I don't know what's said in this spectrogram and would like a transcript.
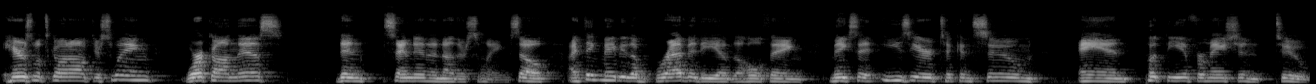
here's what's going on with your swing, work on this, then send in another swing. So I think maybe the brevity of the whole thing makes it easier to consume and put the information to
